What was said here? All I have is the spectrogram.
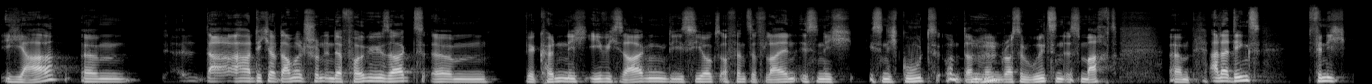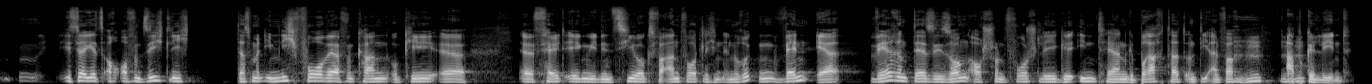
Ja, ähm, da hatte ich ja damals schon in der Folge gesagt, ähm, wir können nicht ewig sagen, die Seahawks Offensive Line ist nicht, ist nicht gut und dann, mhm. wenn Russell Wilson es macht. Ähm, allerdings finde ich, ist ja jetzt auch offensichtlich, dass man ihm nicht vorwerfen kann, okay, er, er fällt irgendwie den Seahawks Verantwortlichen in den Rücken, wenn er während der Saison auch schon Vorschläge intern gebracht hat und die einfach mhm, mhm. abgelehnt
